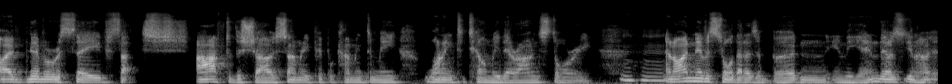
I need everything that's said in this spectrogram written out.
I've never received such after the show so many people coming to me wanting to tell me their own story, mm-hmm. and I never saw that as a burden. In the end, there was you know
